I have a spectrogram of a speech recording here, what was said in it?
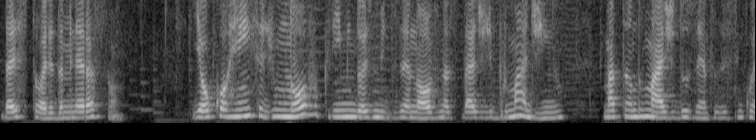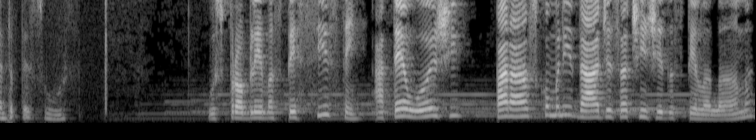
da história da mineração e a ocorrência de um novo crime em 2019 na cidade de Brumadinho, matando mais de 250 pessoas. Os problemas persistem até hoje para as comunidades atingidas pela lama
